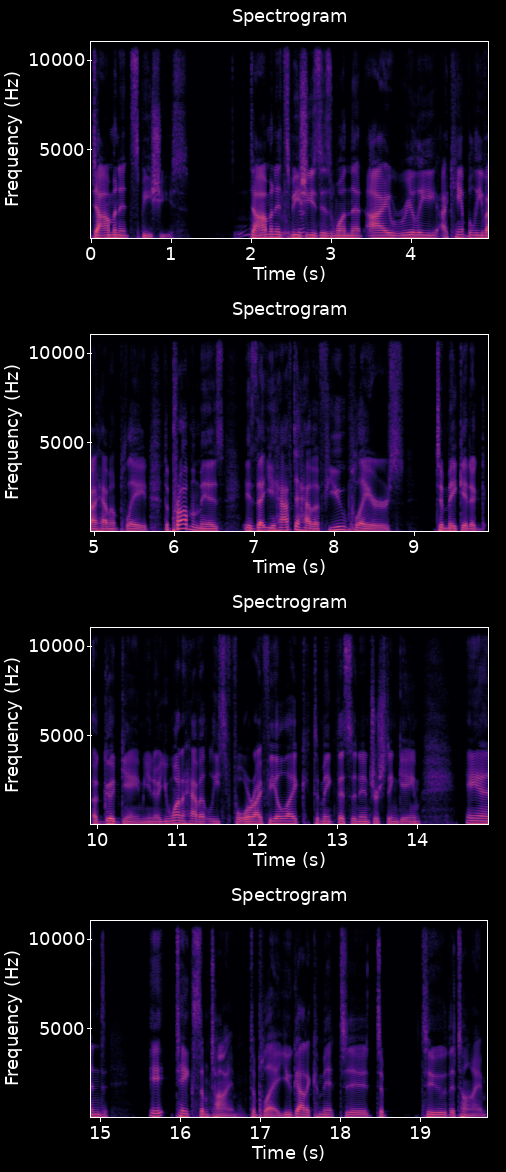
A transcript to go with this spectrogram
Dominant Species. Dominant species is one that I really I can't believe I haven't played. The problem is is that you have to have a few players to make it a, a good game. You know, you want to have at least four, I feel like, to make this an interesting game. And it takes some time to play. You got to commit to to to the time.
